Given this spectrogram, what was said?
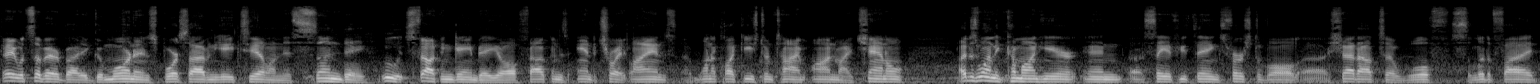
Hey, what's up, everybody? Good morning. Sports Live in the ATL on this Sunday. Ooh, it's Falcon game day, y'all. Falcons and Detroit Lions at 1 o'clock Eastern time on my channel. I just wanted to come on here and uh, say a few things. First of all, uh, shout out to Wolf Solidified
